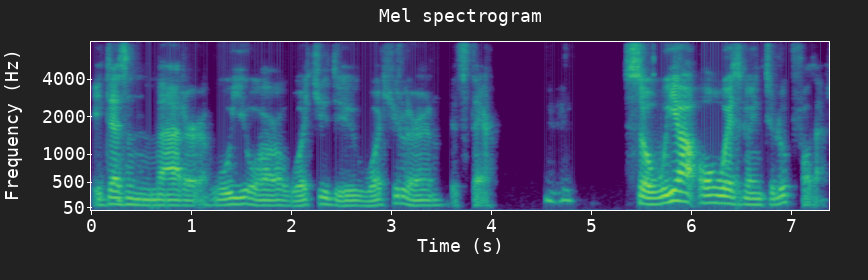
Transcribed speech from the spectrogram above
It doesn't matter who you are, what you do, what you learn, it's there. Mm-hmm. So we are always going to look for that.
